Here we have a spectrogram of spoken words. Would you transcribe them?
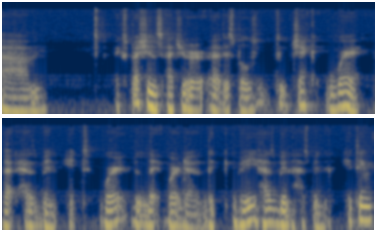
um, expressions at your uh, disposal to check where that has been hit, where the where the, the ray has been has been hitting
